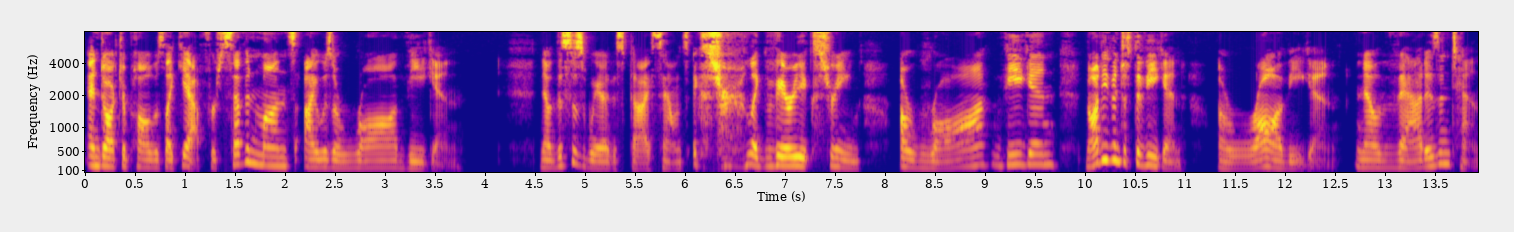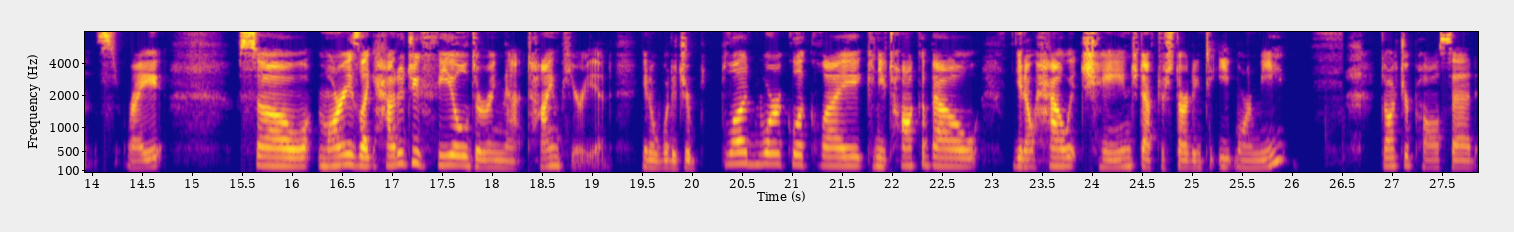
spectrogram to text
And Dr. Paul was like, Yeah, for seven months, I was a raw vegan. Now, this is where this guy sounds extreme, like very extreme. A raw vegan, not even just a vegan, a raw vegan. Now, that is intense, right? So Mari's like, How did you feel during that time period? You know, what did your blood work look like? Can you talk about, you know, how it changed after starting to eat more meat? Dr. Paul said,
